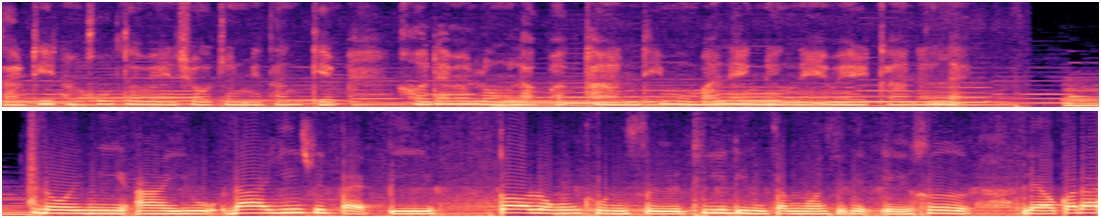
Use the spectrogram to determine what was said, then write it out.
จากที่ทั้งคู่ตะเวนโชว์จนมีตังเก็บ เขาได้มาลงหลักปักฐานที่หมู่บ้านแห่งหนึ่งในอเมริกานั่นแหละ โดยมีอายุได้ 28 ปีก็ลงทุนซื้อที่ดินจำนวน 11 เอเคอร์ แล้วก็ได้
